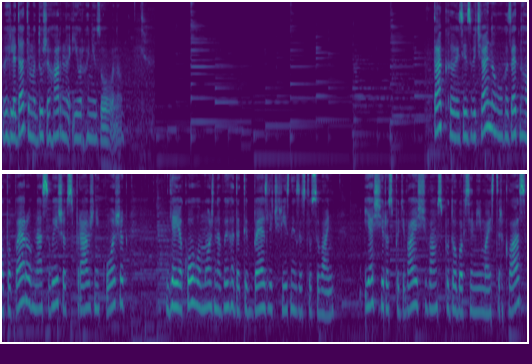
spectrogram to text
Виглядатиме дуже гарно і організовано. Так, зі звичайного газетного паперу в нас вийшов справжній кошик, для якого можна вигадати безліч різних застосувань. Я щиро сподіваюся, що вам сподобався мій майстер-клас.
